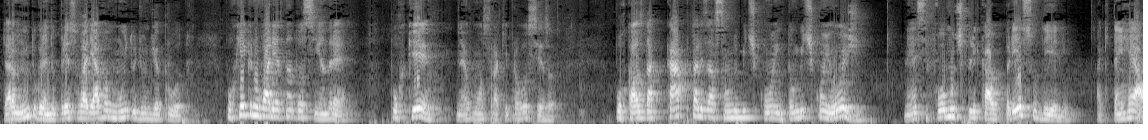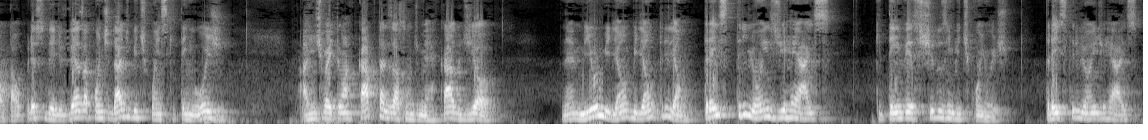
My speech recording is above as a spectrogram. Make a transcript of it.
então era muito grande. O preço variava muito de um dia para o outro. Por que, que não varia tanto assim, André? Porque, né, vou mostrar aqui para vocês, ó, por causa da capitalização do Bitcoin. Então, o Bitcoin hoje, né, se for multiplicar o preço dele, aqui está em real, tá? O preço dele vezes a quantidade de Bitcoins que tem hoje, a gente vai ter uma capitalização de mercado de, ó, né, mil, milhão, bilhão, trilhão. 3 trilhões de reais que tem investidos em Bitcoin hoje. 3 trilhões de reais.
